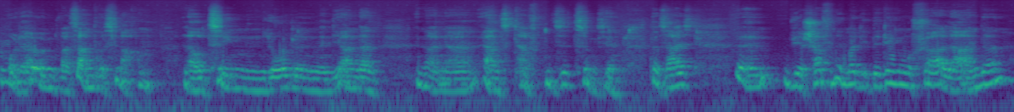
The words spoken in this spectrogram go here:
Mhm. Oder irgendwas anderes machen, laut singen, jodeln, wenn die anderen in einer ernsthaften Sitzung sind. Das heißt, ähm, wir schaffen immer die Bedingungen für alle anderen.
